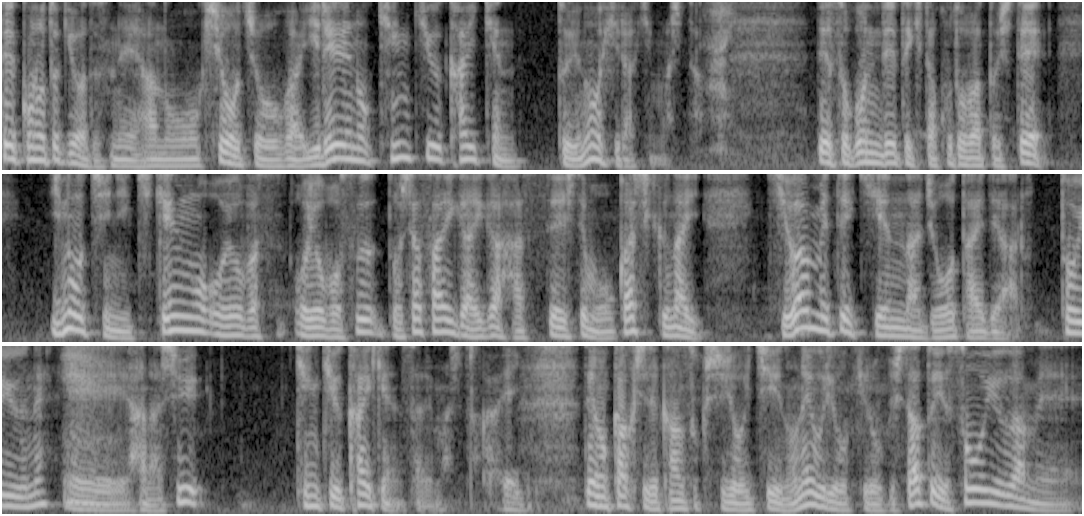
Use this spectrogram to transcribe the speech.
でこの時はですねあの気象庁が異例の緊急会見というのを開きました、はい、でそこに出てきた言葉として命に危険を及ぼす及ぼす土砂災害が発生してもおかしくない極めて危険な状態である。というね、えー、話緊急会見されました、はい、でも各地で観測史上1位のね雨量を記録したというそういう雨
